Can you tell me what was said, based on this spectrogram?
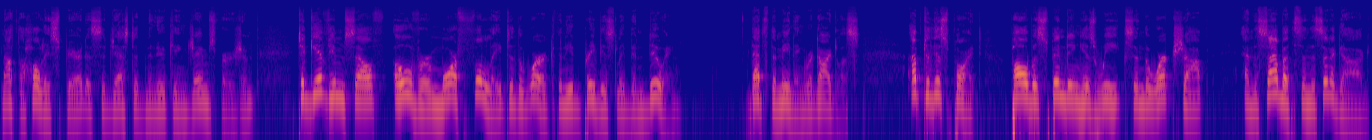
not the Holy Spirit as suggested in the New King James Version, to give himself over more fully to the work than he had previously been doing. That's the meaning, regardless. Up to this point, Paul was spending his weeks in the workshop and the Sabbaths in the synagogue,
